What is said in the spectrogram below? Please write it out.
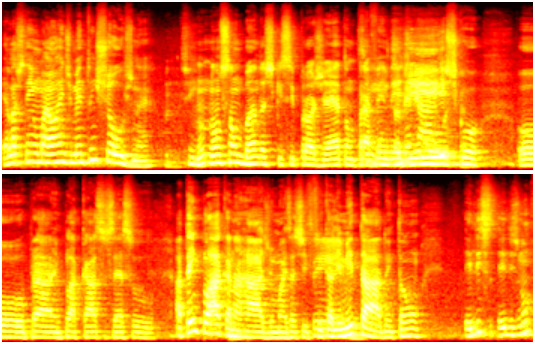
elas têm o maior rendimento em shows, né? Sim. Não, não são bandas que se projetam para vender disco ou para emplacar sucesso. Até emplaca na rádio, mas acho que Sim. fica limitado. Então, eles, eles não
